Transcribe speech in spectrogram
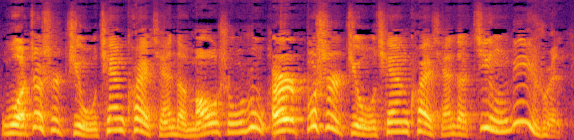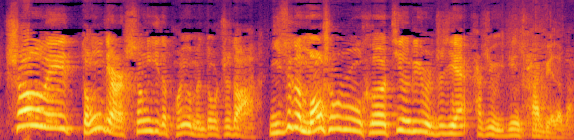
我这是九千块钱的毛收入，而不是九千块钱的净利润。稍微懂点生意的朋友们都知道啊，你这个毛收入和净利润之间还是有一定差别的吧？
